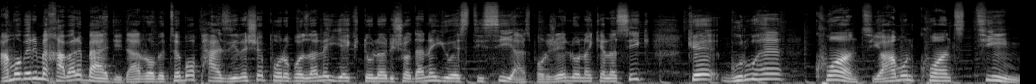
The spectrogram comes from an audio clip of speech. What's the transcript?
اما بریم به خبر بعدی. در رابطه با پذیرش پروپوزال یک دلاری شدن USTC از پروژه لونا کلاسیک که گروه کوانت یا همون کوانت تیم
